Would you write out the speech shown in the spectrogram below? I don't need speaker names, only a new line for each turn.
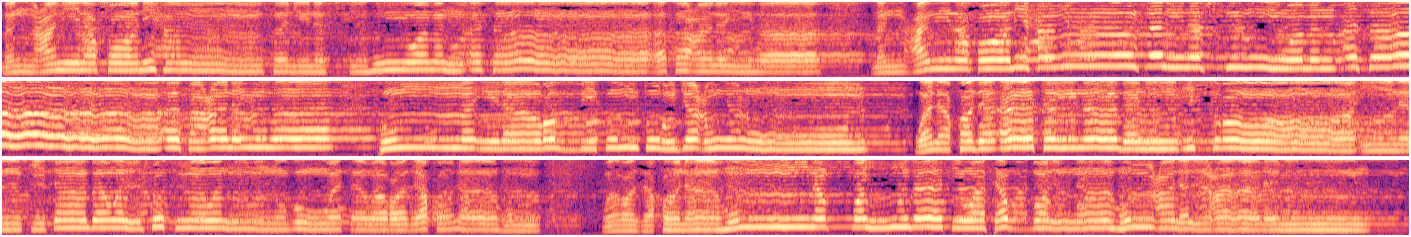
من عمل صالحا فلنفسه ومن أساء فعليها من عمل صالحا فلنفسه ومن أساء فعليها ثم إلى ربكم ترجعون ولقد آتينا بني إسرائيل الكتاب والحكم والنبوة ورزقناهم ورزقناهم من الطيبات وفضلناهم على العالمين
